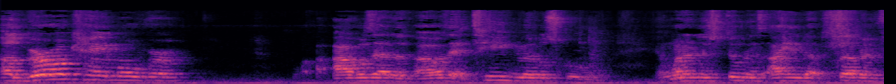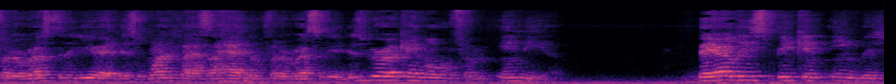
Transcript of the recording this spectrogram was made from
a girl came over i was at a, i was at teague middle school and one of the students i ended up subbing for the rest of the year at this one class i had them for the rest of the year this girl came over from india barely speaking english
